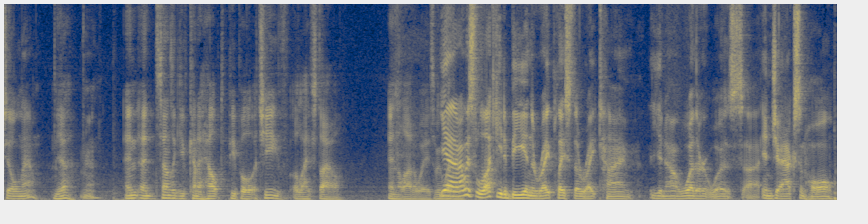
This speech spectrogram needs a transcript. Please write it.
till now. yeah. Yeah. And and it sounds like you've kind of helped people achieve a lifestyle in a lot of ways. I Yeah, I was lucky to be in the right place at the right time. You know, whether it was uh, in Jackson Hole,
